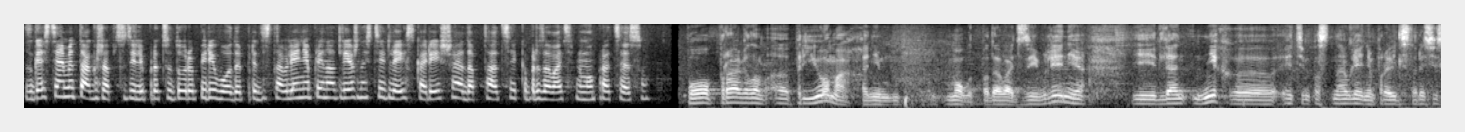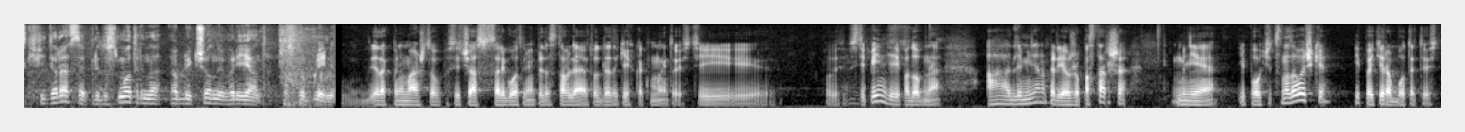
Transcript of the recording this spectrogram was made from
С гостями также обсудили процедуру перевода предоставления принадлежностей для их скорейшей адаптации к образовательному процессу. По правилам э, приема они могут подавать заявление, и для них э, этим постановлением правительства Российской Федерации предусмотрено облегченный вариант поступления я так понимаю, что сейчас с льготами предоставляют для таких, как мы, то есть и стипендии и подобное. А для меня, например, я уже постарше, мне и поучиться на заводчике, и пойти работать. То есть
